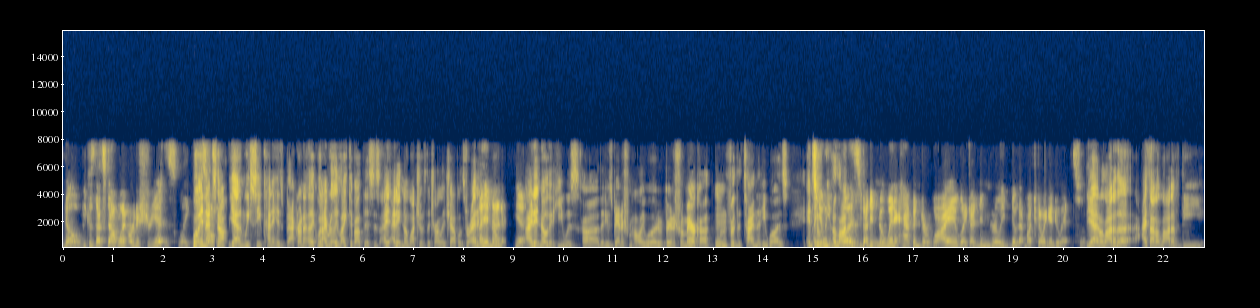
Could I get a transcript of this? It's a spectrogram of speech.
no, because that's not what artistry is. Like, Well, and that's what- not yeah, and we see kind of his background. Like what I really liked about this is I, I didn't know much of the Charlie Chaplin story. I didn't, I didn't know either. Yeah. I didn't know that he was uh, that he was banished from Hollywood or banished from America Mm. for the time that he was. And I knew he a lot, was. I didn't know when it happened or why. Like, I didn't really know that much going into it. So. yeah, and a lot of the I thought a lot of the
